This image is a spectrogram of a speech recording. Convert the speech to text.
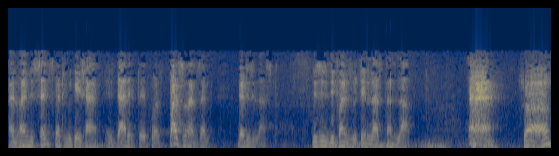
And when the sense gratification is directed towards personal service, that is lust. This is the difference between lust and love. so,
